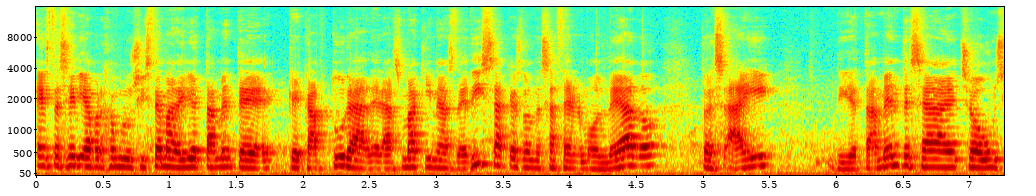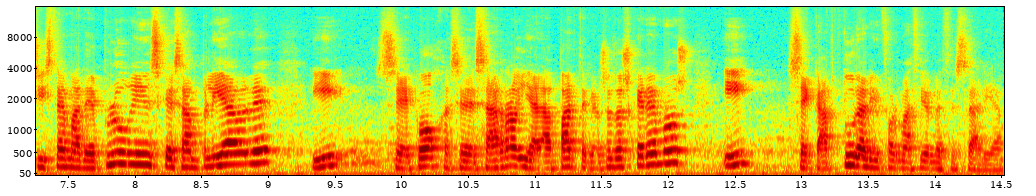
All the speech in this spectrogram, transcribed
este sería, por ejemplo, un sistema directamente que captura de las máquinas de DISA, que es donde se hace el moldeado. Entonces ahí directamente se ha hecho un sistema de plugins que es ampliable y se coge, se desarrolla la parte que nosotros queremos y se captura la información necesaria.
